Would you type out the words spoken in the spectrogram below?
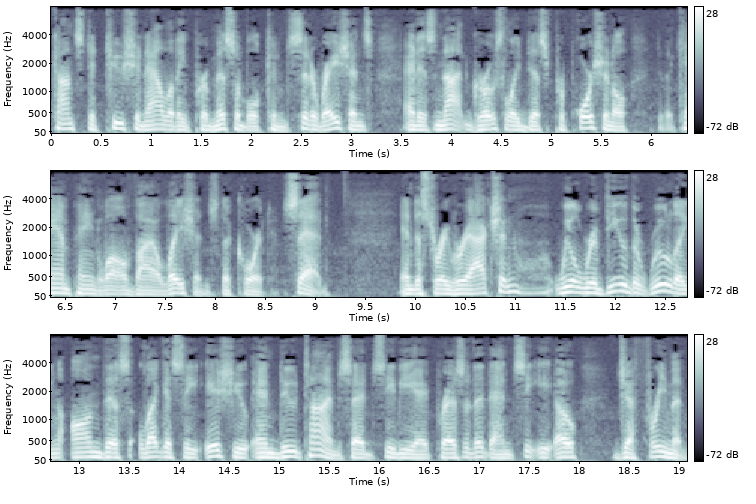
constitutionality permissible considerations and is not grossly disproportional to the campaign law violations, the court said. Industry reaction? We'll review the ruling on this legacy issue in due time, said CBA President and CEO Geoff Freeman.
